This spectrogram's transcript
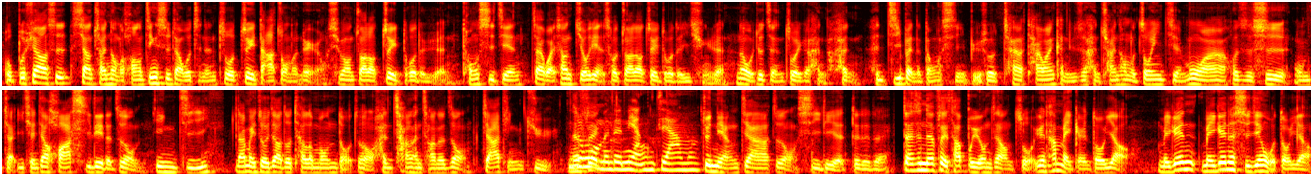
我不需要是像传统的黄金时段，我只能做最大众的内容，希望抓到最多的人。同时间在晚上九点的时候抓到最多的一群人，那我就只能做一个很很很基本的东西。比如说台台湾肯定就是很传统的综艺节目啊，或者是我们讲以前叫花系列的这种影集，南美洲叫做 Telemundo 这种很长很长的这种家庭剧。那是我们的娘家吗？就娘家这种系列，对对对。但是 Netflix 它不用这样做，因为它每个人都要。每个人每个人的时间我都要，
